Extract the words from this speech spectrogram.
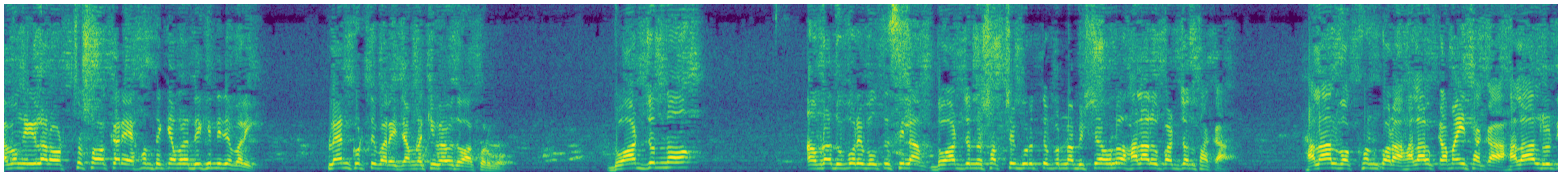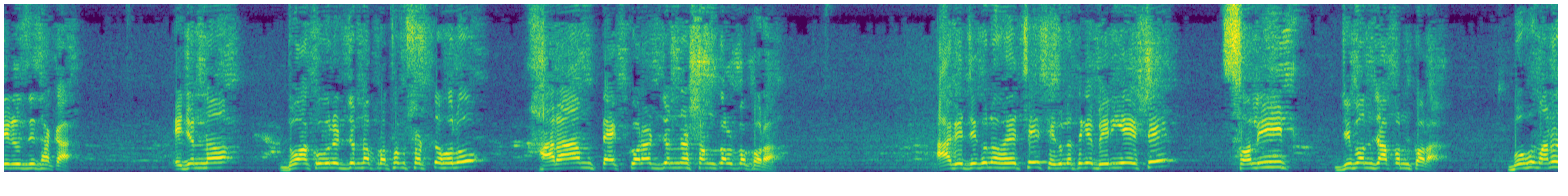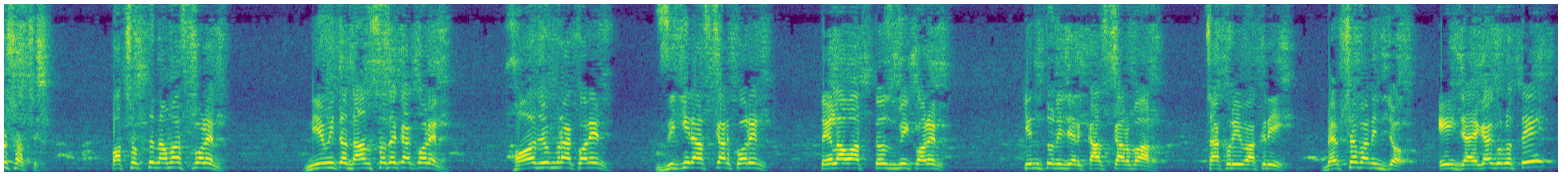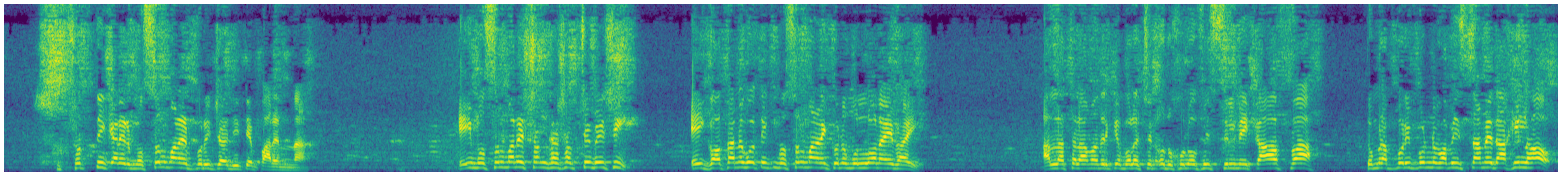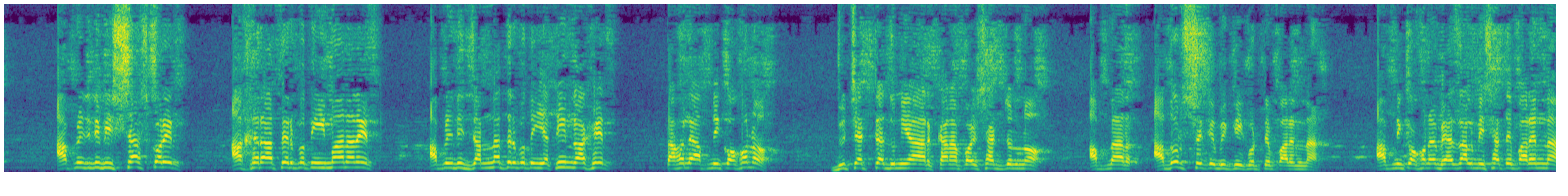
এবং এগুলার অর্থ সহকারে এখন থেকে আমরা দেখে নিতে পারি প্ল্যান করতে পারি যে আমরা কীভাবে দোয়া করব। দোয়ার জন্য আমরা দুপুরে বলতেছিলাম, দোয়ার জন্য সবচেয়ে গুরুত্বপূর্ণ বিষয় হলো হালাল উপার্জন থাকা। হালাল বক্ষণ করা, হালাল কামাই থাকা, হালাল রুটি রুজি থাকা। এই জন্য দোয়া কবুলের জন্য প্রথম শর্ত হলো হারাম ত্যাগ করার জন্য সংকল্প করা। আগে যেগুলো হয়েছে সেগুলো থেকে বেরিয়ে এসে সলিড জীবন যাপন করা। বহু মানুষ আছে। পাঁচক্ত নামাজ পড়েন। নিয়মিত দান সাদেকা করেন। হজ, উমরা করেন। জিকির, আজকার করেন। তেলাওয়াত, তসবি করেন। কিন্তু নিজের কাজ কারবার, চাকরি বাকরি, ব্যবসা বাণিজ্য এই জায়গাগুলোতে সত্যিকারের মুসলমানের পরিচয় দিতে পারেন না। এই মুসলমানের সংখ্যা সবচেয়ে বেশি। এই গতানুগতিক মুসলমানের কোনো মূল্য নাই ভাই। আল্লাহ তালা আমাদেরকে বলেছেন, উদখুল সিলমি কাফা তোমরা পরিপূর্ণভাবে ইসলামে দাখিল হও। আপনি যদি বিশ্বাস করেন, আখেরাতের প্রতি ইমান আনেন, আপনি যদি জান্নাতের প্রতি ইয়াকিন রাখেন, তাহলে আপনি কখনো দু চারটা দুনিয়ার কানা পয়সার জন্য আপনার আদর্শকে বিক্রি করতে পারেন না। আপনি কখনো ভেজাল মিশাতে পারেন না।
